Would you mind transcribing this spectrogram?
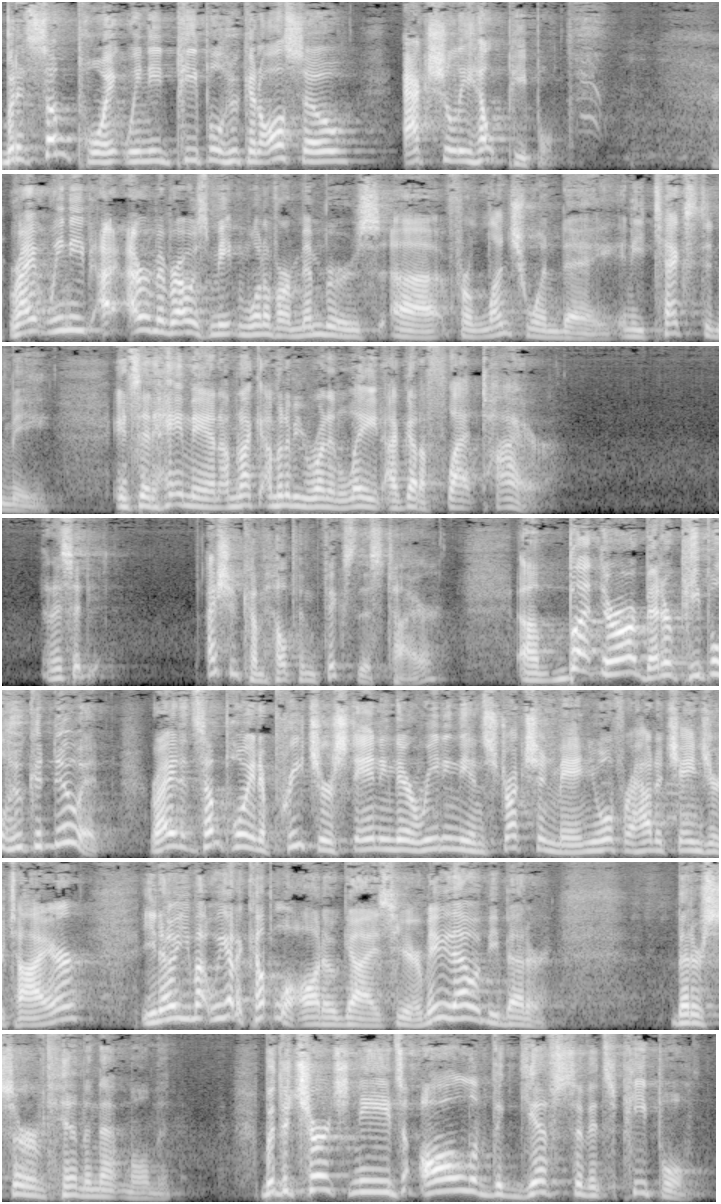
But at some point, we need people who can also actually help people, right? We need, I, I remember I was meeting one of our members uh, for lunch one day, and he texted me and said, Hey, man, I'm, I'm going to be running late. I've got a flat tire. And I said, I should come help him fix this tire. Um, but there are better people who could do it right? At some point, a preacher standing there reading the instruction manual for how to change your tire. You know, you might, we got a couple of auto guys here. Maybe that would be better. Better served him in that moment. But the church needs all of the gifts of its people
